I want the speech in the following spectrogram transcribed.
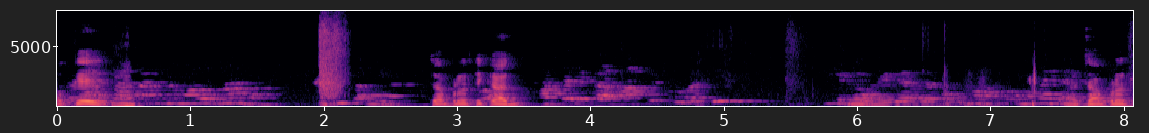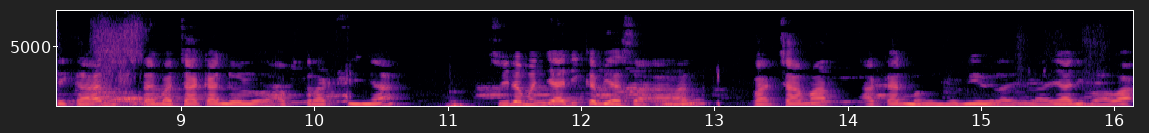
Oke. Cak perhatikan. Nah, nah Cak perhatikan. Saya bacakan dulu abstraksinya. Sudah menjadi kebiasaan, Pak Camat akan mengunjungi wilayah-wilayah di bawah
